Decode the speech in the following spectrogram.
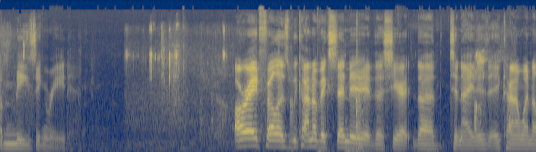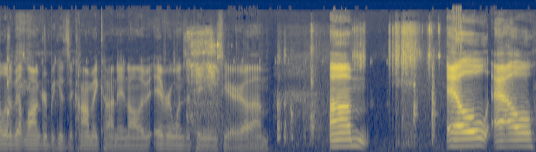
amazing read. All right, fellas, we kind of extended it this year uh, tonight. It, it kind of went a little bit longer because of Comic Con and all of everyone's opinions here. Um, um, L, Al,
